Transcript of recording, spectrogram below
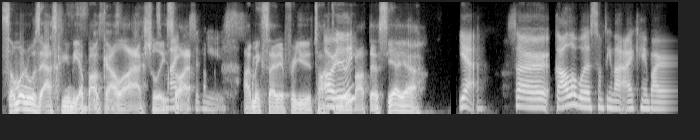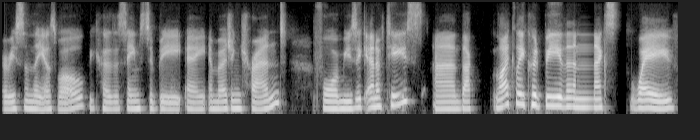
Someone was asking me about Gala actually, so I, news. i'm excited for you to talk Oh, to me about this. Yeah, yeah. Yeah. So Gala was something that I came by recently as well because it seems to be a emerging trend for music NFTs and that likely could be the next wave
